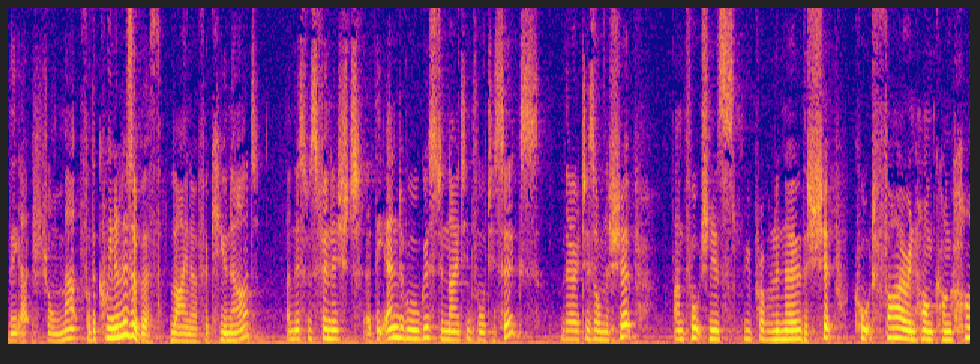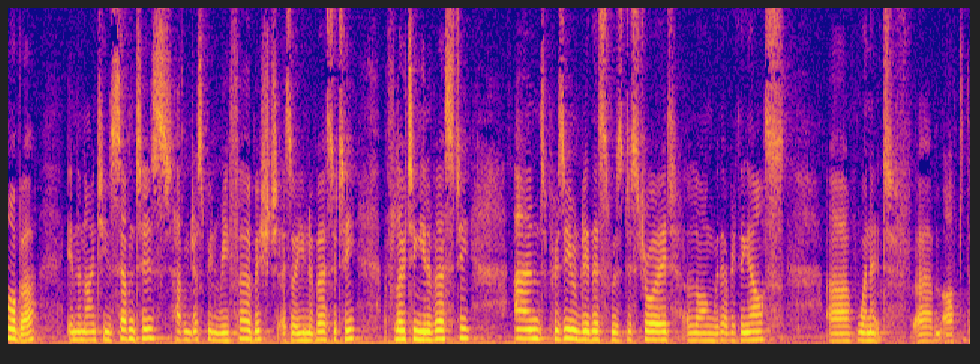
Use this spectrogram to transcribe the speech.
the actual map for the Queen Elizabeth liner for Cunard. And this was finished at the end of August in 1946. There it is on the ship. Unfortunately, as you probably know, the ship caught fire in Hong Kong harbour in the 1970s, having just been refurbished as a university, a floating university, and presumably this was destroyed along with everything else. Uh, when it, um, after the,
